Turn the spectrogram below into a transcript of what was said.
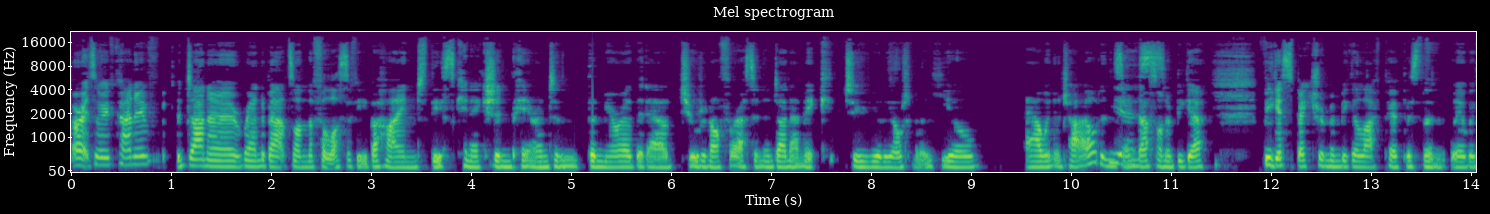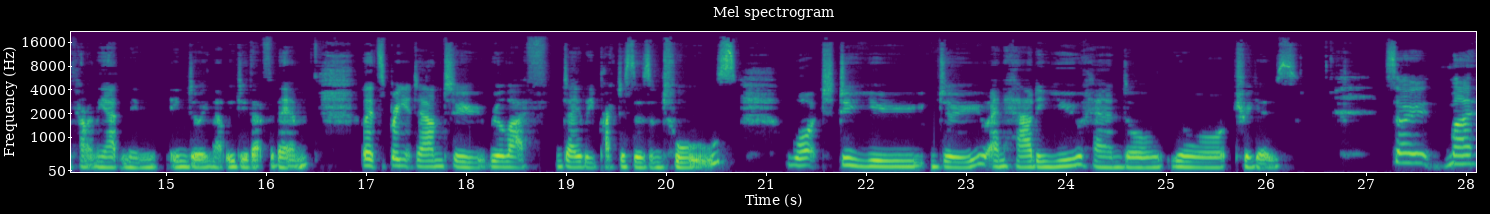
All right, so we've kind of done a roundabouts on the philosophy behind this connection, parent, and the mirror that our children offer us in a dynamic to really ultimately heal our inner child and send us on a bigger, bigger spectrum and bigger life purpose than where we're currently at. And in in doing that, we do that for them. Let's bring it down to real life daily practices and tools. What do you do, and how do you handle your triggers? So my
